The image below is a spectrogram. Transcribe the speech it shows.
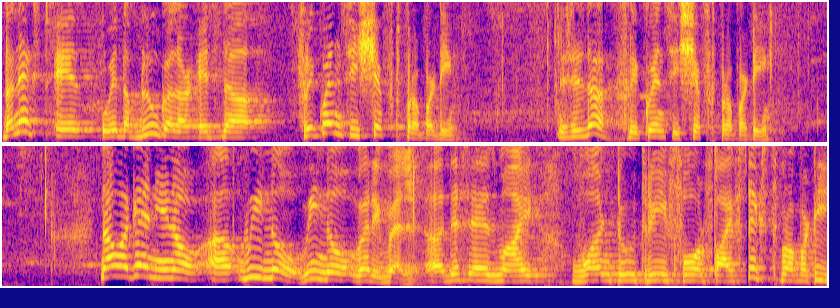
The next is with the blue color it's the frequency shift property. This is the frequency shift property now again you know uh, we know we know very well. Uh, this is my one two three four five sixth property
